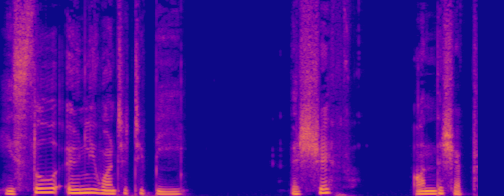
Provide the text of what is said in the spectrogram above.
he still only wanted to be the chef on the ship.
